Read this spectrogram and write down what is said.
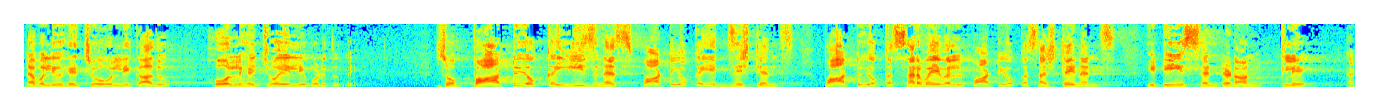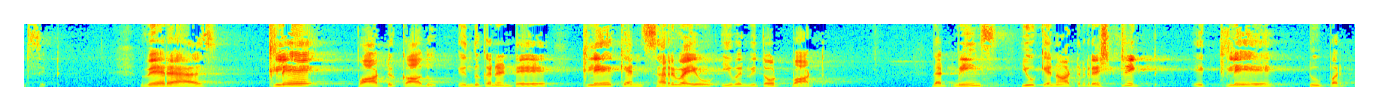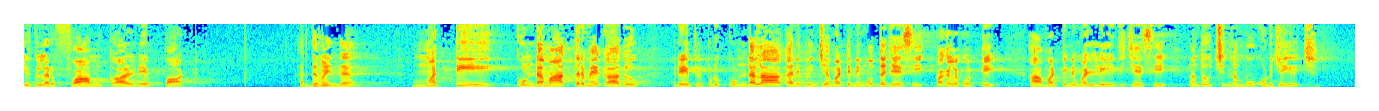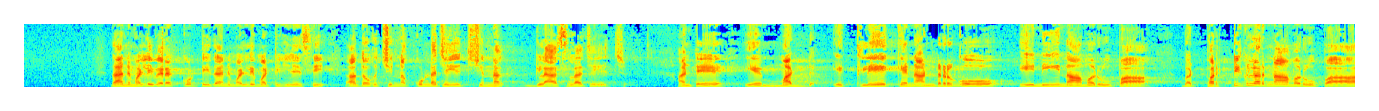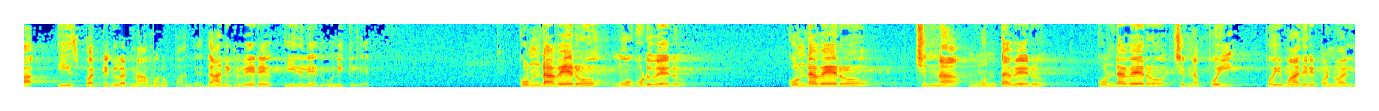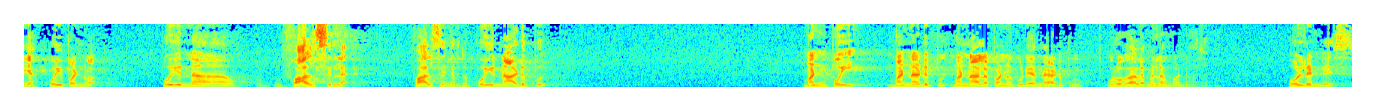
W H O ఒల్లి కాదు. హోల్ హెచ్ఓ ఎల్లి పడుతుంది. సో పార్ట్ యొక్క ఈజినెస్ పార్ట్ యొక్క ఎగ్జిస్టెన్స్ పార్ట్ యొక్క సర్వైవల్ పార్ట్ యొక్క sustenance it is centered on clay that's it whereas clay part కాదు. ఎందుకనంటే clay can survive even without part that means you cannot restrict a clay to particular form called a pot అర్థమైందా? మట్టి కుండ మాత్రమే కాదు రేపు ఇప్పుడు కుండలా కనిపించే మట్టిని ముద్ద చేసి పగలగొట్టి ఆ మట్టిని మళ్ళీ ఇది చేసి దాంతో ఒక చిన్న మూకుడు చేయొచ్చు. దాన్ని మళ్ళీ వెరక్కొట్టి దాన్ని మళ్ళీ మట్టికి చేసి దాంతో ఒక చిన్న కుండ చేయొచ్చు చిన్న గ్లాస్లా చేయొచ్చు. అంటే a mud a clay can undergo any నామరూప బట్ పర్టికులర్ నామరూప ఈజ్ పర్టికులర్ నామరూప అంతే దానికి వేరే ఇది లేదు ఉనికి లేదు కుండ వేరు మూకుడు వేరు కుండ వేరు చిన్న ముంత వేరు కుండ వేరు చిన్న పొయ్యి పొయ్యి మాదిరి பண்ணுவா இல்லையா பொய் பண்ணுவா பொய்னா ஃபால்ஸ் இல்லை ஃபால்ஸுங்கிறது பொய்னா அடுப்பு மண் பொய் மண் அடுப்பு மண்ணால் பண்ணக்கூடிய அந்த அடுப்பு పూర్వకాలం எல்லாம் பண்ணுவா ఓల్డెన్ డేస్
